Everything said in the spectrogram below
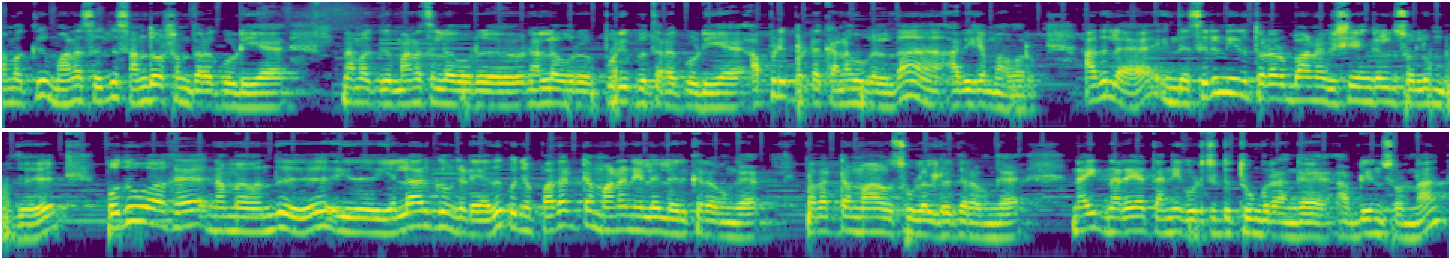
நமக்கு மனசுக்கு சந்தோஷம் தரக்கூடிய நமக்கு மனசில் ஒரு நல்ல ஒரு புரிப்பு தரக்கூடிய அப்படிப்பட்ட கனவுகள் தான் அதிகமாக வரும். அதில் இந்த சிறுநீர் தொடர்பான விஷயங்கள் சொல்லும்போது பொதுவாக நம்ம வந்து இது எல்லாருக்கும் கிடையாது. கொஞ்சம் பதட்ட மனநிலையில் இருக்கிறவங்க பதட்டமாக சூழல் இருக்கிறவங்க நைட் நிறைய தண்ணி குடிச்சிட்டு தூங்குறாங்க அப்படின்னு சொன்னால்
